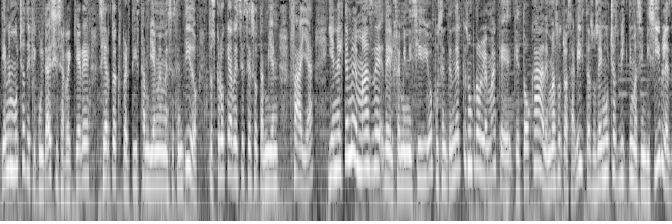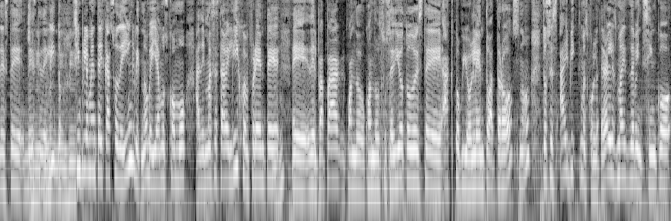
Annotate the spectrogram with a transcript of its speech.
tiene muchas dificultades y se requiere cierto expertise también en ese sentido. Entonces creo que a veces eso también falla. Y en el tema además de, del feminicidio, pues entender que es un problema que, que toca además otras aristas. O sea, hay muchas víctimas invisibles de este, de este delito. Simplemente el caso de Ingrid, ¿no? Veíamos cómo además estaba el hijo enfrente eh, del papá cuando, cuando sucedió todo este acto violento atroz, ¿no? Entonces hay víctimas colaterales, más de 25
